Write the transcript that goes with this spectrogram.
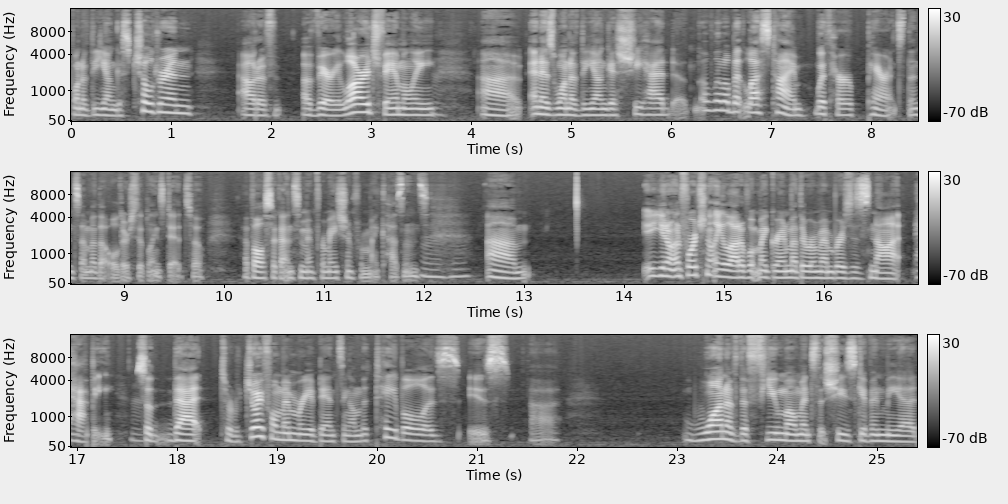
one of the youngest children out of a very large family. Uh, and as one of the youngest, she had a little bit less time with her parents than some of the older siblings did. So I've also gotten some information from my cousins. Mm-hmm. Um, you know, unfortunately, a lot of what my grandmother remembers is not happy. Mm-hmm. So that sort of joyful memory of dancing on the table is is uh, one of the few moments that she's given me a,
